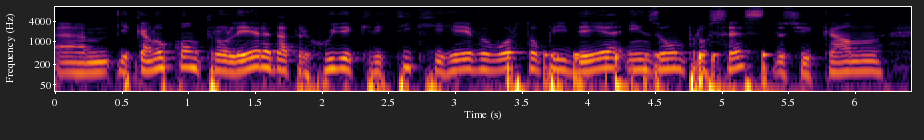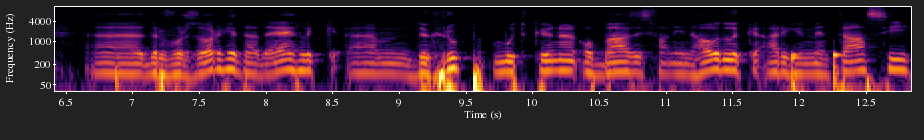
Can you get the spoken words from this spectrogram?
Um, je kan ook controleren dat er goede kritiek gegeven wordt op ideeën in zo'n proces. Dus je kan uh, ervoor zorgen dat eigenlijk um, de groep moet kunnen op basis van inhoudelijke argumentatie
